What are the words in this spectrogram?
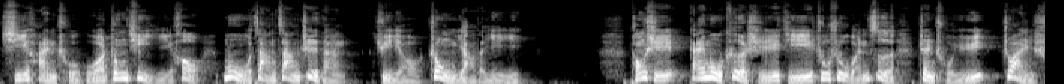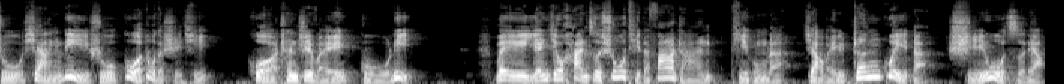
西汉楚国中期以后墓葬葬制等具有重要的意义。同时，该墓刻石及朱书文字正处于篆书向隶书过渡的时期，或称之为古隶，为研究汉字书体的发展提供了较为珍贵的实物资料。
